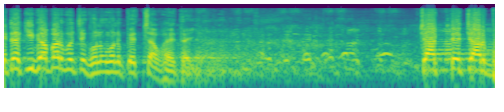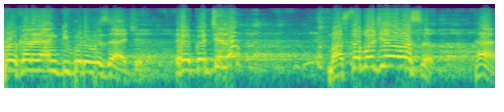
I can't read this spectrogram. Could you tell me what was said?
এটা কি ব্যাপার বলছে? ঘন ঘন পেচ্ছাপ হয় তাই। চারটে চার প্রকারের আংটি পরে বসে আছে। করছে না? বাস্তব বলছি বাস্তব? হ্যাঁ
